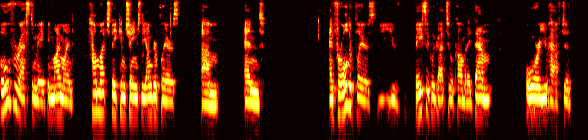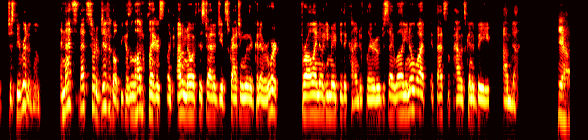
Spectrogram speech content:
overestimate, in my mind, how much they can change the younger players. Um, and and for older players, you've basically got to accommodate them or you have to just be rid of them. And that's that's sort of difficult because a lot of players, like I don't know if the strategy of scratching Wheeler could ever work. For all I know, he may be the kind of player who would just say, well, you know what, if that's how it's going to be, I'm done. Yeah.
